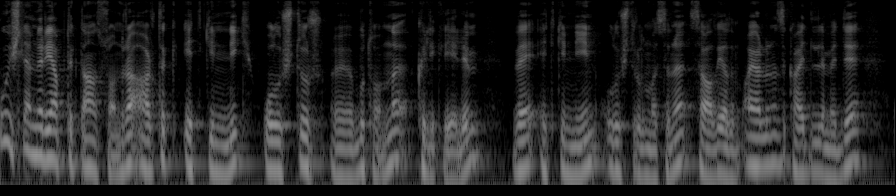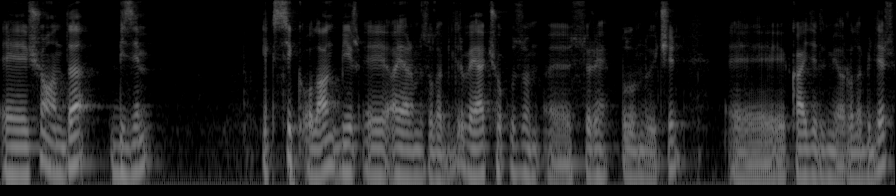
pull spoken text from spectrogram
Bu işlemleri yaptıktan sonra artık etkinlik oluştur e, butonuna klikleyelim ve etkinliğin oluşturulmasını sağlayalım. Ayarlarınızı kaydedilemedi. E, şu anda bizim eksik olan bir e, ayarımız olabilir veya çok uzun süre bulunduğu için e, kaydedilmiyor olabilir.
